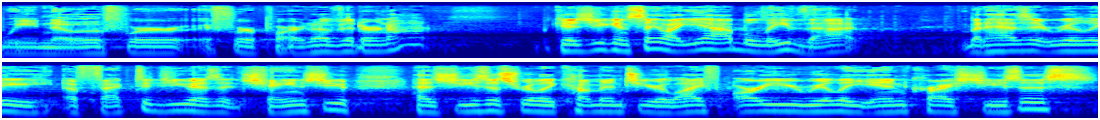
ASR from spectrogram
we know if we're, if we're part of it or not. Because you can say, like, yeah, I believe that, but has it really affected you? Has it changed you? Has Jesus really come into your life? Are you really in Christ Jesus?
